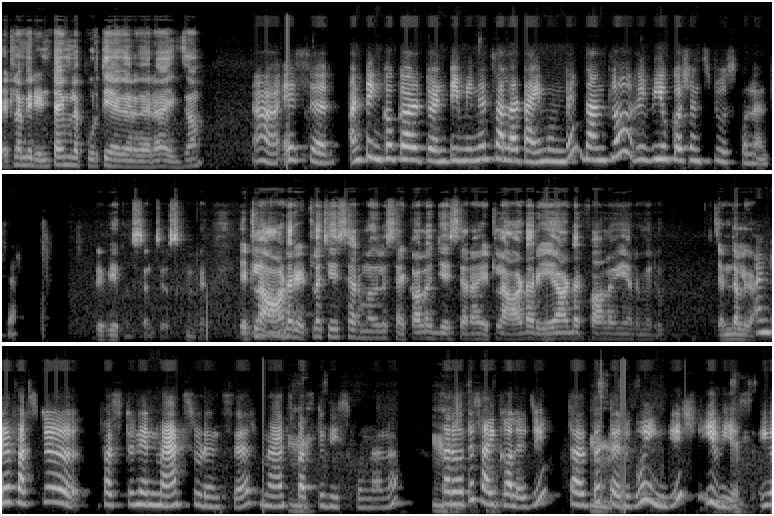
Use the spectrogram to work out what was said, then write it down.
ఎట్లా మీరు ఇన్ టైమ్‌లో పూర్తి చేయగలిగారా ఎగ్జామ్? ఆ! Yes sir. అంటే ఇంకొక 20 మినిట్స్ అలా టైమ్ ఉండే. దాంట్లో రివ్యూ క్వెషన్స్ చూసుకున్నాను సార్. రివ్యూ క్వెషన్ చూసుకుంటారు. ఎట్లా. ఆర్డర్ ఎట్లా చేశారు మొదలు? సైకాలజీ చేశారా? ఎట్లా ఆర్డర్ ఏ ఆర్డర్ ఫాలో అయ్యారు మీరు జనరల్‌గా? అంటే ఫస్ట్, ఫస్ట్ నేను maths student sir. Maths. First తీసుకున్నాను. తర్వాత సైకాలజీ, తర్వాత. తెలుగు, ఇంగ్లీష్. ఈవీఎస్. ఇగ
